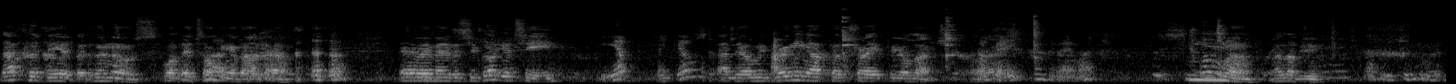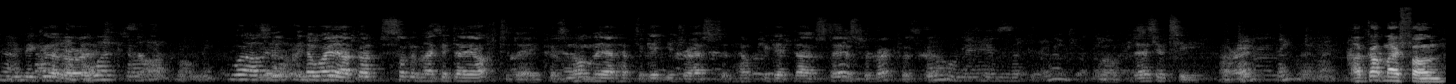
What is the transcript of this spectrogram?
That could be it, but who knows what they're talking about now. Anyway, Mavis, you've got your tea, Yep, thank you. And they'll be bringing up a tray for your lunch. all right? Okay, thank you very much. Mm, Mwah. I love you. You'd be good, all right. Work so hard for me. Well, in, in a way, I've got sort of like a day off today, because normally I'd have to get you dressed and help you get downstairs for breakfast. Oh, anything. Well, there's your tea, all right? Thank you very much. I've got my phone,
